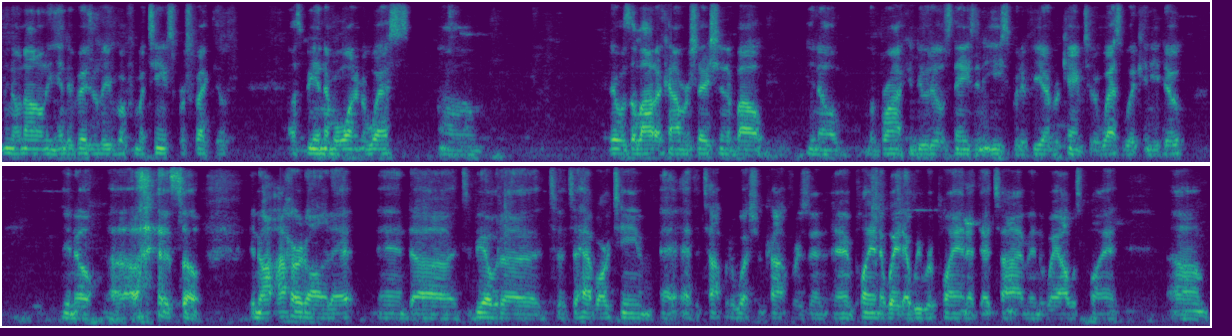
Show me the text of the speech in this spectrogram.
you know, not only individually but from a team's perspective, us being number one in the West. Um, there was a lot of conversation about, you know, LeBron can do those things in the East, but if he ever came to the West, what can he do? You know, uh, so, you know, I heard all of that and uh, to be able to, to, to have our team at, at, the top of the Western Conference and, and playing the way that we were playing at that time and the way I was playing, um,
